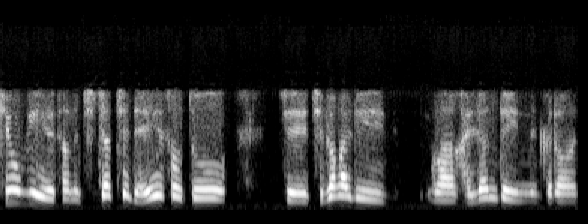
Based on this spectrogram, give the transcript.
키우기 위해서는 지자체 내에서도 이제 질병관리와 관련돼 있는 그런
